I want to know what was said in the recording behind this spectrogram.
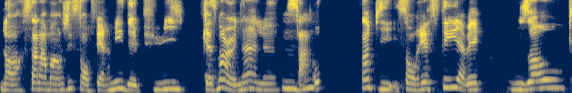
leurs salles à manger sont fermées depuis quasiment un an. Là. Ça mm-hmm. puis ils sont restés avec nous autres.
